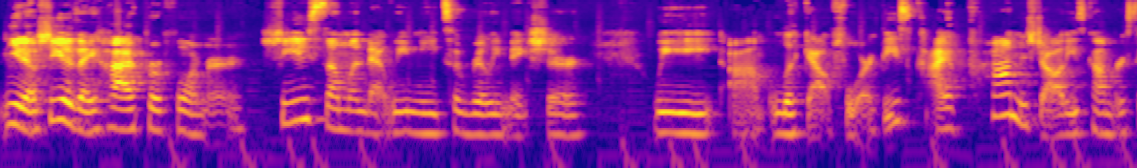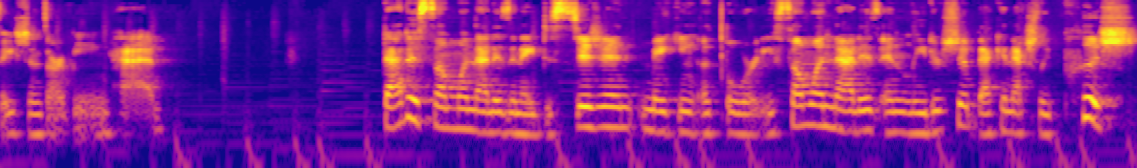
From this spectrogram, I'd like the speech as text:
you know, she is a high performer. She's someone that we need to really make sure we um, look out for. These, I promise y'all, these conversations are being had that is someone that is in a decision making authority, someone that is in leadership that can actually push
